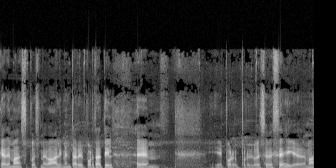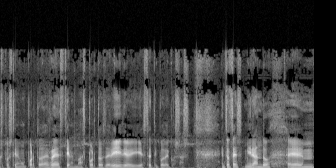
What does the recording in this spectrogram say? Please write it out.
que además pues me va a alimentar el portátil em, por, el USB-C y además pues tienen un puerto de red, tienen más puertos de vídeo y este tipo de cosas. Entonces mirando em,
